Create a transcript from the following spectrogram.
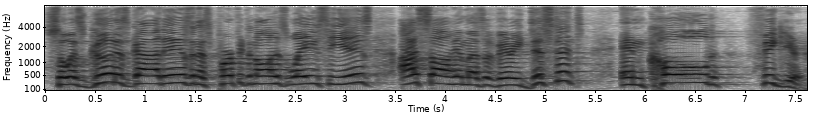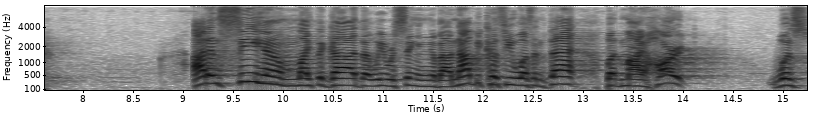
So, as good as God is and as perfect in all his ways he is, I saw him as a very distant and cold figure. I didn't see him like the God that we were singing about, not because he wasn't that, but my heart was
